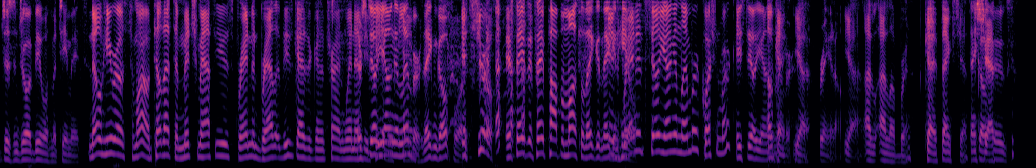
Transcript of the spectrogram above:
just enjoy being with my teammates. No heroes tomorrow. Tell that to Mitch Matthews, Brandon Bradley. These guys are going to try and win. They're MVP still young this and game. limber. They can go for it. It's true. if they if they pop a muscle, they can they Is can heal. Brandon still young and limber? Question mark. He's still young Okay, and limber. yeah. bring it on. Yeah, I, I love Brandon. Okay, thanks, Chad. Thanks, Go Chad. Cougs.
